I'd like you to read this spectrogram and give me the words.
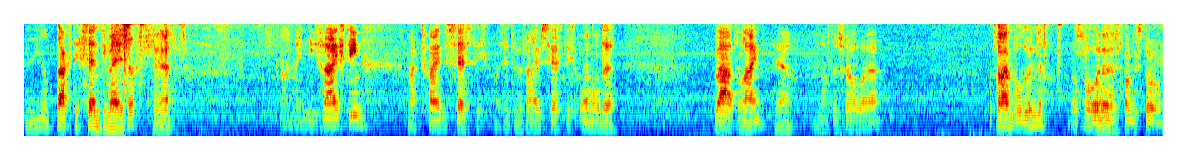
Hier een 80 centimeter. Ja. Min die 15 maakt 65. Dan zitten we 65 onder de waterlijn. Ja. En dat is wel. eh, dat is ruim voldoende Dat is voor de stabilisatoren.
